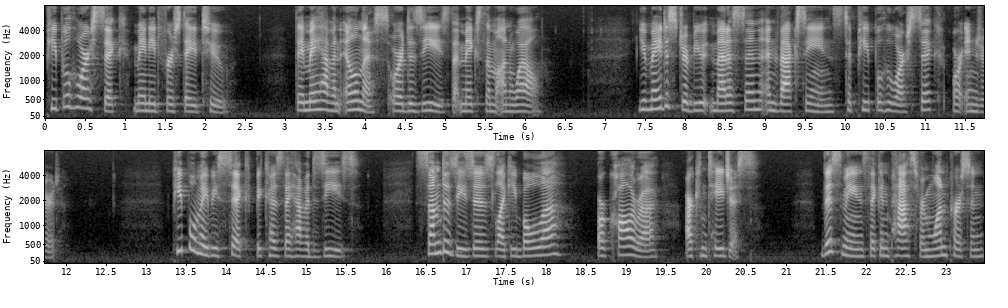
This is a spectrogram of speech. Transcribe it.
People who are sick may need first aid too. They may have an illness or a disease that makes them unwell. You may distribute medicine and vaccines to people who are sick or injured. People may be sick because they have a disease. Some diseases like Ebola or cholera are contagious. This means they can pass from one person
